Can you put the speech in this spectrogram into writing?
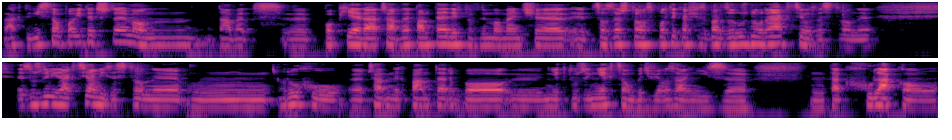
aktywistą politycznym. On nawet e, popiera Czarne Pantery w pewnym momencie, e, co zresztą spotyka się z bardzo różną reakcją ze strony z różnymi reakcjami ze strony mm, ruchu e, Czarnych Panter, bo y, niektórzy nie chcą być wiązani z mm, tak hulaką,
